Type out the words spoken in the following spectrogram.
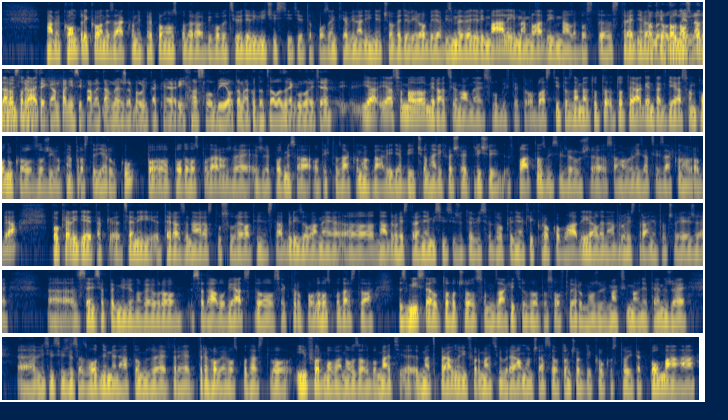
Máme komplikované zákony pre polnohospodárov, aby vôbec si vedeli vyčistiť tieto pozemky, aby na nich niečo vedeli robiť, aby sme vedeli malým a mladým alebo stredne veľkým polnohospodárom to dať. V tej kampani si pamätáme, že boli také rýchle sluby o tom, ako to celé zregulujete. Ja, ja som mal veľmi racionálne sluby v tejto oblasti. To znamená, toto, toto je agenda, kde ja som ponúkol zo životného prostredia ruku po, podohospodárom, že, že poďme sa o týchto zákonoch baviť, aby čo najrychlejšie prišli v platnosť. Myslím, že už e, sa novelizácie zákonov robia. Pokiaľ ide, tak ceny teraz nárastu sú relatívne stabilizované. E, na druhej strane nemyslím si, že to je výsledok nejakých krokov vlády, ale na druhej strane to, čo je, že 75 e, miliónov eur sa dalo viac do sektoru pôdohospodárstva. Zmysel toho, čo som zachytil tohoto softveru, môže byť maximálne ten, že e, myslím si, že sa zhodneme na tom, že pre trhové hospodárstvo informovanosť alebo mať, mať správnu informáciu v reálnom čase o tom, čo kde koľko stojí, tak pomáha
